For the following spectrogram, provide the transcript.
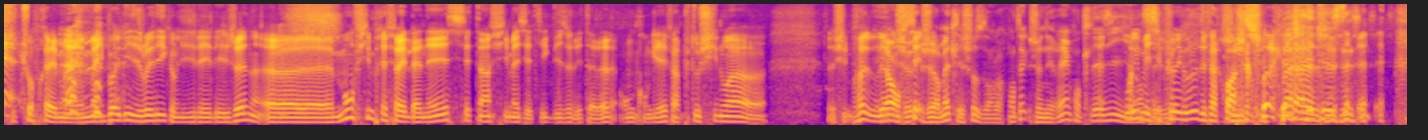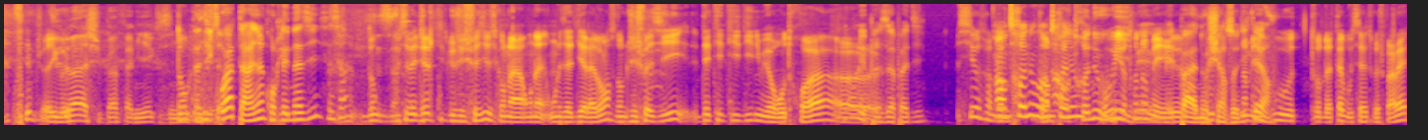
Je suis toujours prêt. My, my body is ready, comme disaient les, les jeunes. Euh, mon film préféré de l'année, c'est un film asiatique, désolé Talal, hongkongais, enfin plutôt chinois. De Chine. Enfin, d'ailleurs, on je, sait- je vais remettre les choses dans leur contexte. Je n'ai rien contre l'Asie. Oui, hein, mais c'est plus rigolo de faire croire à je chaque suis fois que pas- je- je- c'est plus Je, rigolo. voilà, je suis pas familier avec les Donc, t'as dit quoi t'as rien contre les nazis c'est ça Donc vous savez déjà le titre que j'ai choisi parce qu'on a, on a- on les a dit à l'avance. Donc j'ai choisi Détective D numéro 3. on euh, les les a pas dit si, dans- Entre nous, dans- entre nous. entre nous oui, oui, entre mais, nous, mais, mais pas à nos vous- chers non, mais auditeurs vous autour de la table, vous savez de quoi je parlais.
